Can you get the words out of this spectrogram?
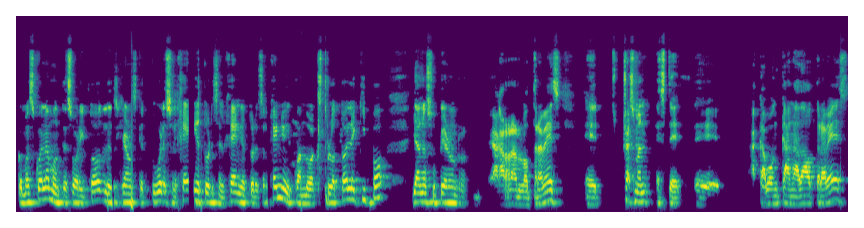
Como escuela Montessori, todos les dijeron que tú eres el genio, tú eres el genio, tú eres el genio, y cuando explotó el equipo ya no supieron agarrarlo otra vez. Eh, Tressman este, eh, acabó en Canadá otra vez,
